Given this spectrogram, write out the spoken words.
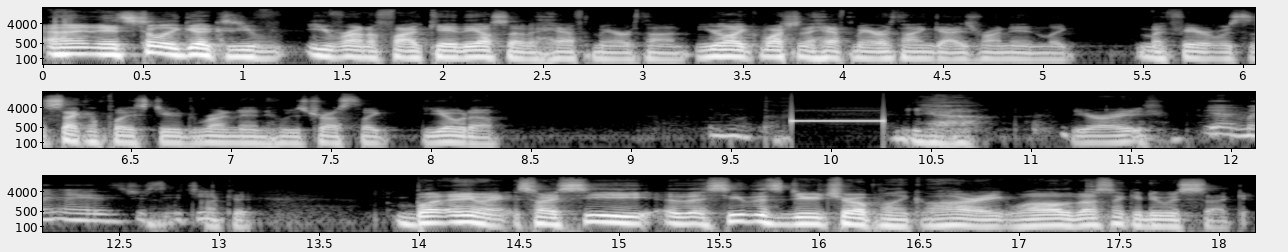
And it's totally good because you've, you've run a 5K. They also have a half marathon. You're like watching the half marathon guys run in. Like my favorite was the second place dude running in who was dressed like Yoda. What the? Yeah. You're right. Yeah, my eye is just itchy. Okay. But anyway, so I see I see this dude show up. I'm like, all right, well, the best I can do is second.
